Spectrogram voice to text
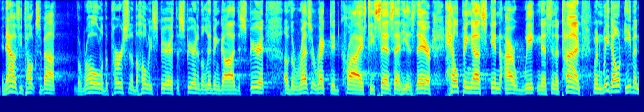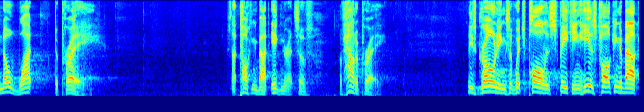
And now, as he talks about the role of the person of the Holy Spirit, the Spirit of the living God, the Spirit of the resurrected Christ, he says that he is there helping us in our weakness in a time when we don't even know what to pray. He's not talking about ignorance of, of how to pray these groanings of which Paul is speaking, he is talking about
